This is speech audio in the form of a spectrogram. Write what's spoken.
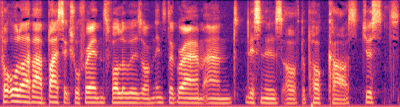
for all of our bisexual friends, followers on Instagram, and listeners of the podcast, just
